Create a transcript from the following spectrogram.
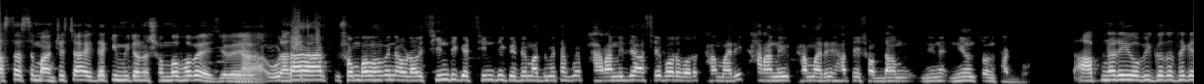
আস্তে আস্তে মাংসের চাহিদা কি মেটানো সম্ভব হবে? যে ওটা আর সম্ভব হবে না ওটা ওই সিন্ডিকেট সিন্ডিকেটের মাধ্যমে থাকবে ফারামি যে আছে বড় বড় খামারি খারামি খামারির হাতে সব দাম নিয়ন্ত্রণ থাকব। আপনার এই অভিজ্ঞতা থেকে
